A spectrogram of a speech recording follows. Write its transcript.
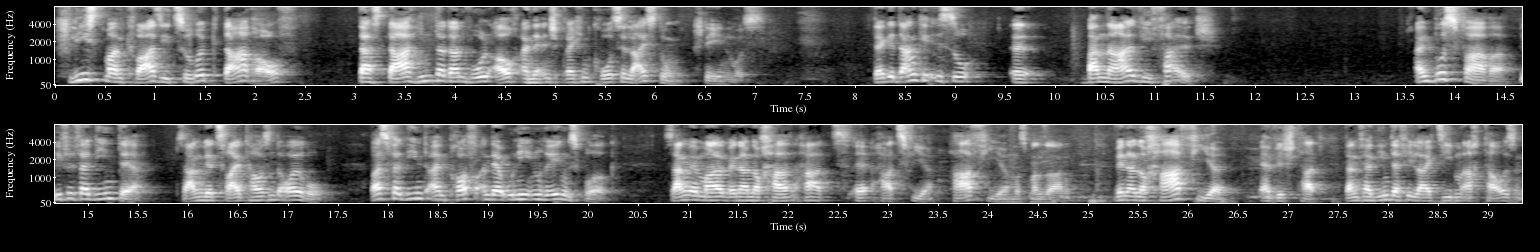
schließt man quasi zurück darauf, dass dahinter dann wohl auch eine entsprechend große Leistung stehen muss. Der Gedanke ist so äh, banal wie falsch. Ein Busfahrer, wie viel verdient der? Sagen wir 2000 Euro. Was verdient ein Prof an der Uni in Regensburg? Sagen wir mal, wenn er noch Hartz, äh, Hartz IV, H4 muss man sagen, wenn er noch H4 erwischt hat, dann verdient er vielleicht 7.000, 8.000.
